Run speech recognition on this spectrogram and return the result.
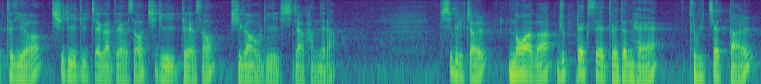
드디어 7일째가 되어서 7이 되어서 비가 오기 시작합니다. 11절 노아가 600세 되던 해 둘째 달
